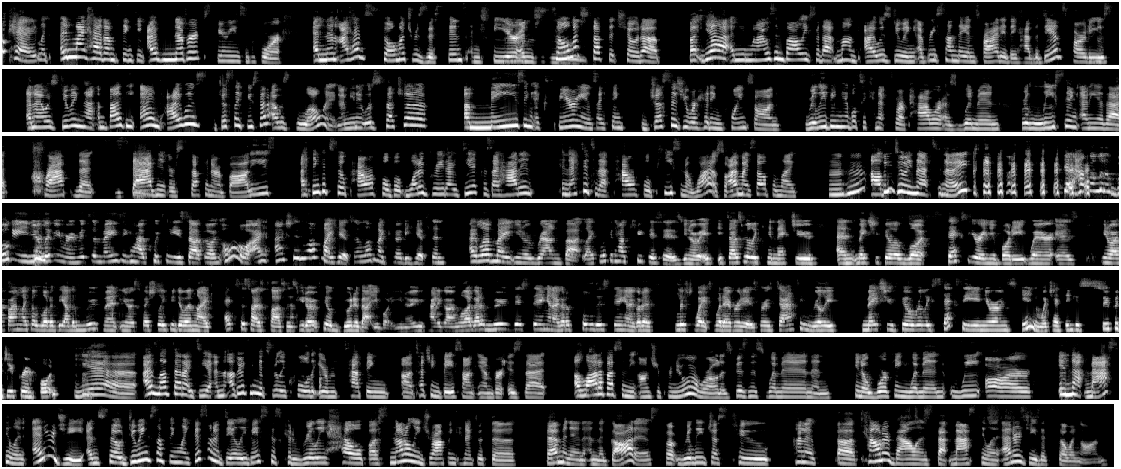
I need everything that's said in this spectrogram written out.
okay. Like in my head, I'm thinking, I've never experienced it before. And then I had so much resistance and fear mm-hmm. and so much stuff that showed up. But yeah, I mean, when I was in Bali for that month, I was doing every Sunday and Friday, they had the dance parties. Mm-hmm. And I was doing that. And by the end, I was just like you said, I was glowing. I mean, it was such a amazing experience. I think just as you were hitting points on really being able to connect to our power as women, releasing any of that crap that's mm-hmm. stagnant or stuck in our bodies. I think it's so powerful, but what a great idea because I hadn't connected to that powerful piece in a while. So I myself am like, mm-hmm, I'll be doing that tonight. yeah, have a little boogie in your living room. It's amazing how quickly you start going, oh, I actually love my hips. I love my curvy hips. And I love my, you know, round butt. Like, look at how cute this is. You know, it, it does really connect you and makes you feel a lot sexier in your body. Whereas, you know, I find like a lot of the other movement, you know, especially if you're doing like exercise classes, you don't feel good about your body. You know, you're kind of going, well, I got to move this thing and I got to pull this thing and I got to lift weights, whatever it is. Whereas dancing really makes you feel really sexy in your own skin, which I think is super duper important. Yeah, I love that idea. And the other thing that's really cool that you're tapping, uh, touching base on, Amber, is that a lot of us in the entrepreneur world as business women and, you know, working women, we are in that masculine energy. And so doing something like this on a daily basis could really help us not only drop and connect with the feminine and the goddess, but really just to kind of uh, counterbalance that masculine energy that's going on.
